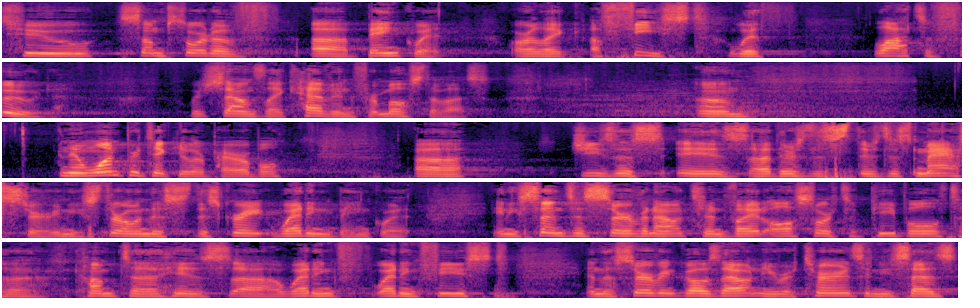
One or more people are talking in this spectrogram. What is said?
to some sort of uh, banquet or like a feast with lots of food, which sounds like heaven for most of us. Um, and in one particular parable, uh, Jesus is, uh, there's, this, there's this master, and he's throwing this, this great wedding banquet. And he sends his servant out to invite all sorts of people to come to his uh, wedding, wedding feast. And the servant goes out and he returns and he says,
